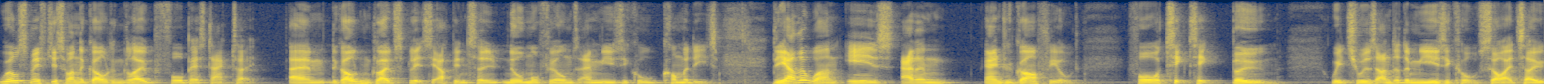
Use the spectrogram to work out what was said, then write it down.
Will Smith just won the Golden Globe for Best Actor. Um, the Golden Globe splits it up into normal films and musical comedies. The other one is Adam Andrew Garfield for Tick Tick Boom, which was under the musical side. So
